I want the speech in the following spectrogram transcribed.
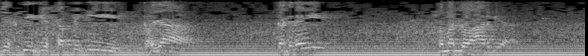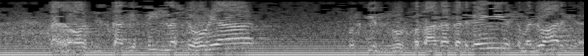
जिसकी कि सत्य की ध्वजा कट गई, समझ लो हार गया। और जिसका कि नष्ट हो गया, उसकी पताका कट गई, समझ लो हार गया।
